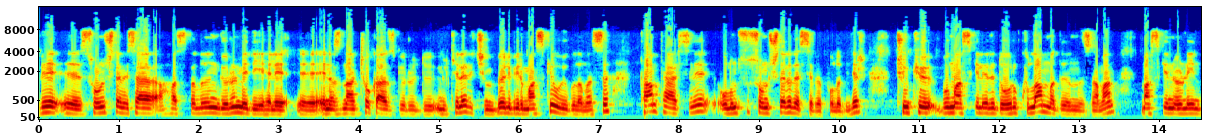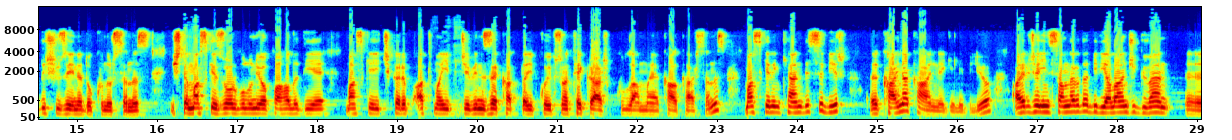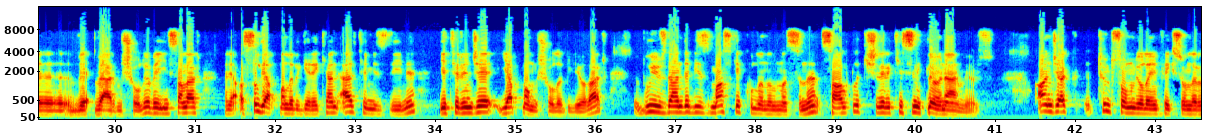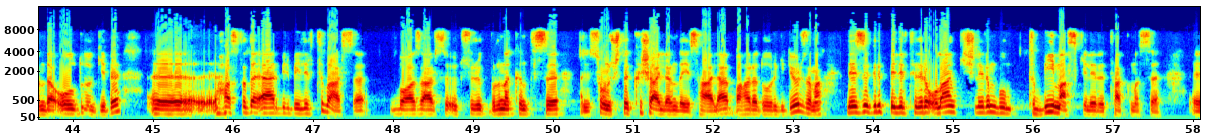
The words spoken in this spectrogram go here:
Ve e, sonuçta mesela hastalığın görülmediği hele e, en azından çok az görüldüğü ülkeler için böyle bir maske uygulaması tam tersine olumsuz sonuçlara da sebep olabilir. Çünkü bu maskeleri doğru kullanmadığınız zaman maskenin örneğin dış yüzeyine dokunursanız işte maske zor bulunuyor pahalı diye maskeyi çıkarıp atmayıp cebinize katlayıp koyup sonra tekrar kullanmaya kalkarsanız maskenin kendisi bir kaynak haline gelebiliyor. Ayrıca insanlara da bir yalancı güven e, ve- vermiş oluyor ve insanlar hani asıl yapmaları gereken el temizliğini yeterince yapmamış olabiliyorlar. Bu yüzden de biz maske kullanılmasını sağlıklı kişilere kesinlikle önermiyoruz. Ancak tüm solunum yolu enfeksiyonlarında olduğu gibi e, hastada eğer bir belirti varsa boğaz ağrısı, öksürük, burun akıntısı hani sonuçta kış aylarındayız hala bahara doğru gidiyoruz ama nezle grip belirtileri olan kişilerin bu tıbbi maskeleri takması e,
